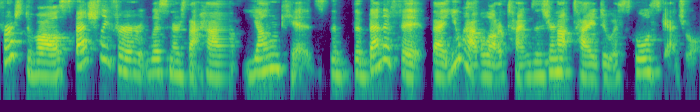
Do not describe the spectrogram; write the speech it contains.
first of all, especially for listeners that have young kids, the, the benefit that you have a lot of times is you're not tied to a school schedule.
